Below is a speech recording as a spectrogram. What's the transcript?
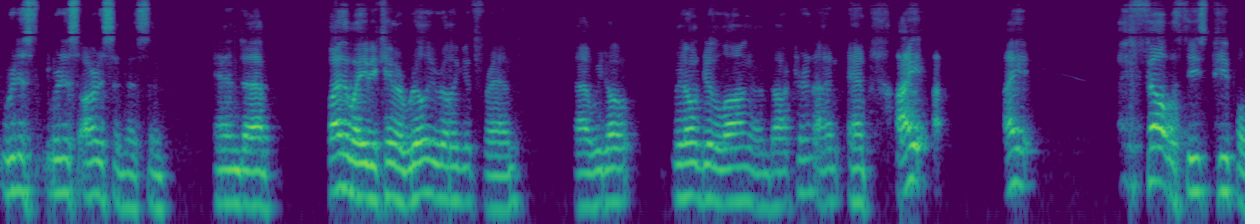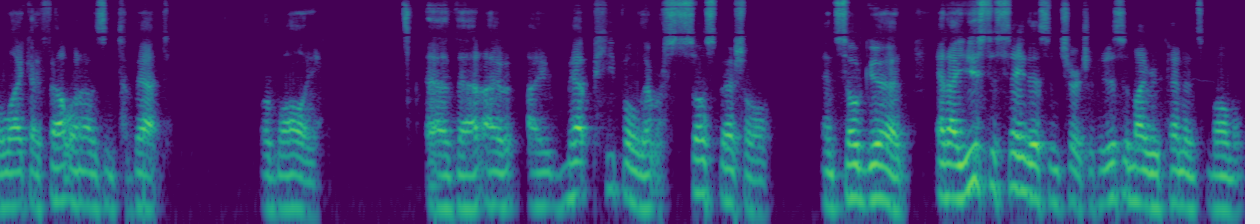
we're just we're just artists in this. And and uh, by the way, he became a really really good friend. Uh, we don't we don't get along on doctrine. And, and I I I felt with these people like I felt when I was in Tibet or Bali. Uh, that I, I met people that were so special and so good. And I used to say this in church. Okay, this is my repentance moment.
